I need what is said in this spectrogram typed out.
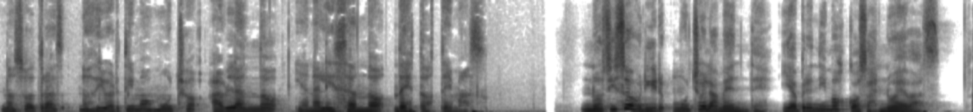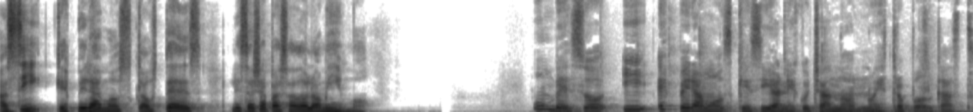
Nosotras nos divertimos mucho hablando y analizando de estos temas. Nos hizo abrir mucho la mente y aprendimos cosas nuevas. Así que esperamos que a ustedes les haya pasado lo mismo. Un beso y esperamos que sigan escuchando nuestro podcast.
